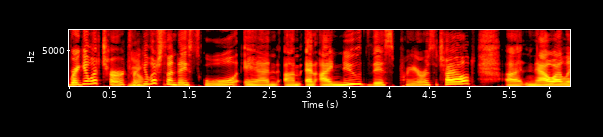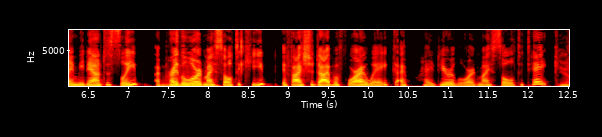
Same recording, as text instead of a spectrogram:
regular church, Yeah. regular Sunday school, and um, and I knew this prayer as a child. Uh, now I lay me down to sleep. I pray the Mhm. Lord my soul to keep. If I should die before I wake, I pray, dear Lord, my soul to take. Yeah.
